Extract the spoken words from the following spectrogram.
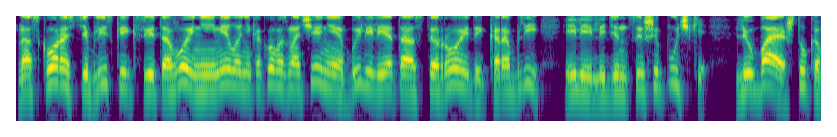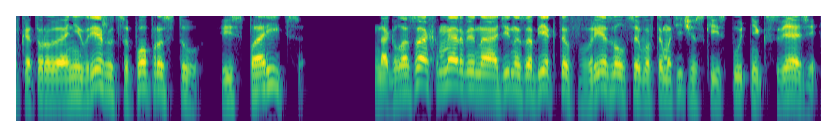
На скорости, близкой к световой, не имело никакого значения, были ли это астероиды, корабли или леденцы-шипучки. Любая штука, в которую они врежутся, попросту испарится. На глазах Мервина один из объектов врезался в автоматический спутник связи,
